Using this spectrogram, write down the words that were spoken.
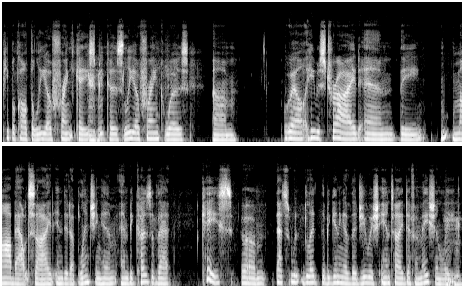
people call it the Leo Frank case Mhm. because Leo Frank was, um, well, he was tried and the mob outside ended up lynching him. And because of that case, um, that's what led the beginning of the Jewish Anti Defamation League.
